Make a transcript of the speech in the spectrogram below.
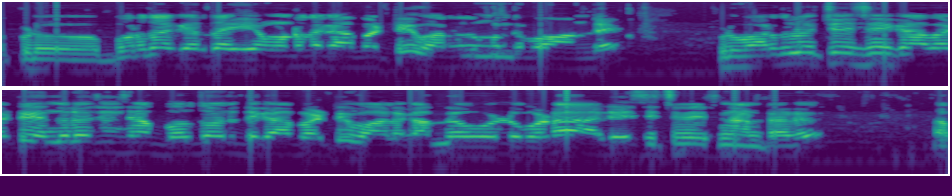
ఇప్పుడు బురద గిరద ఏం ఉండదు కాబట్టి వరదల ముందు బాగుంది. ఇప్పుడు వరదలు వచ్చేసినాయి కాబట్టి ఎందులో చూసినా బురద ఉంది కాబట్టి వాళ్ళకి అమ్మేవాళ్ళు కూడా అదే సిచ్యువేషన్ అంటారు. ఆ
